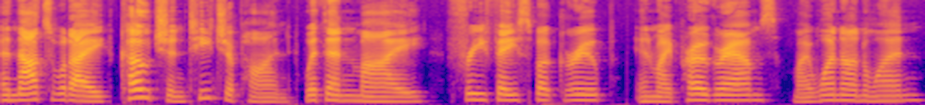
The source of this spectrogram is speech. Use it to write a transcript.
And that's what I coach and teach upon within my free Facebook group, in my programs, my one on one,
